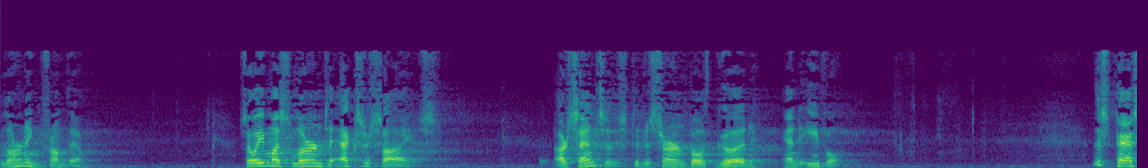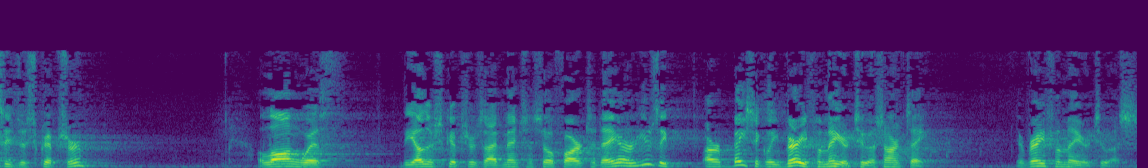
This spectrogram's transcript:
learning from them? So we must learn to exercise our senses to discern both good and evil. This passage of scripture, along with the other scriptures I've mentioned so far today, are usually, are basically very familiar to us, aren't they? They're very familiar to us.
